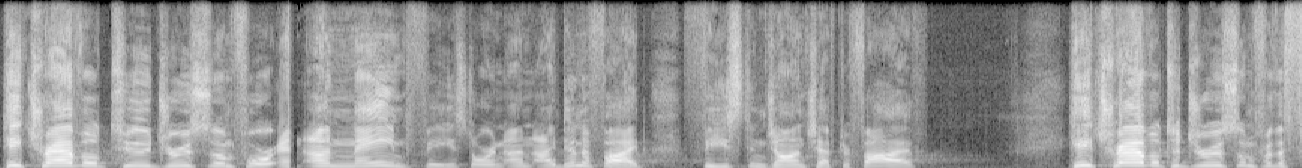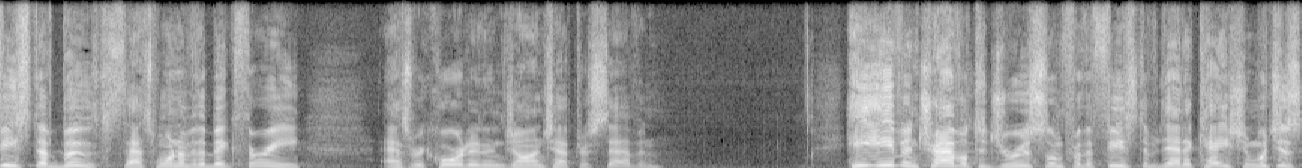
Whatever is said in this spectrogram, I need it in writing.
He traveled to Jerusalem for an unnamed feast or an unidentified feast in John chapter 5. He traveled to Jerusalem for the Feast of Booths. That's one of the big three, as recorded in John chapter 7. He even traveled to Jerusalem for the Feast of Dedication, which is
